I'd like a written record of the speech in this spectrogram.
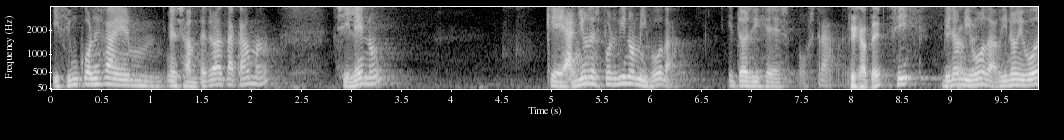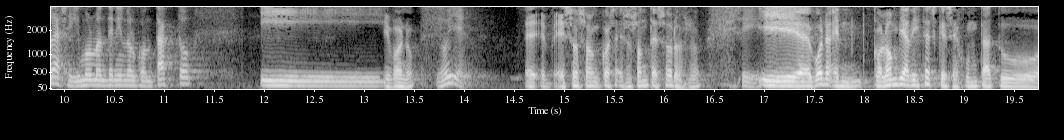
Hice un colega en, en San Pedro de Atacama, chileno, que años después vino a mi boda. Y entonces dices, ostras. Fíjate. Sí, vino a mi boda, vino a mi boda, seguimos manteniendo el contacto y. Y bueno. y oye, Eh, eh, esos son cosas, esos son tesoros, ¿no? Sí. Y eh, bueno, en Colombia dices que se junta tu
